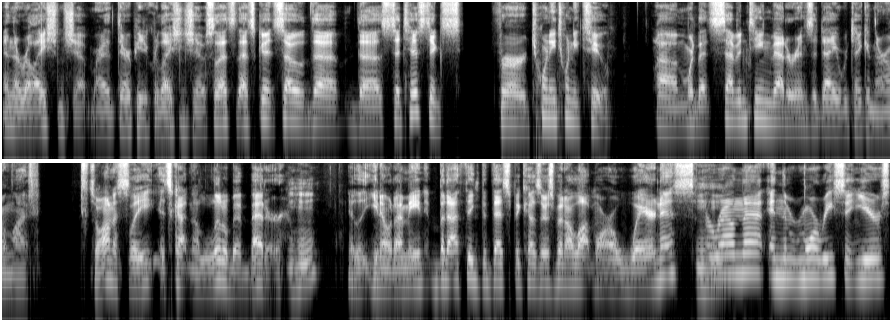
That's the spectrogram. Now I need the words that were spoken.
in the relationship, right? The therapeutic relationship. So that's that's good. So the the statistics for 2022 um, were that 17 veterans a day were taking their own life. So honestly, it's gotten a little bit better. Mhm. You know what I mean? But I think that that's because there's been a lot more awareness Mhm. around that in the more recent years.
